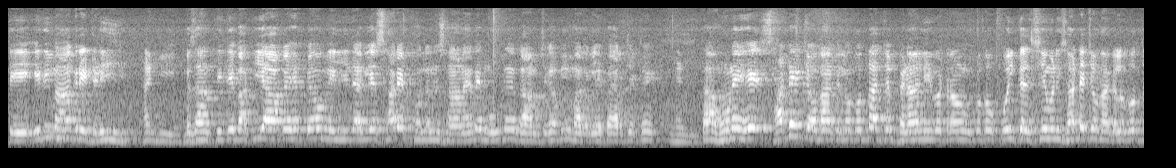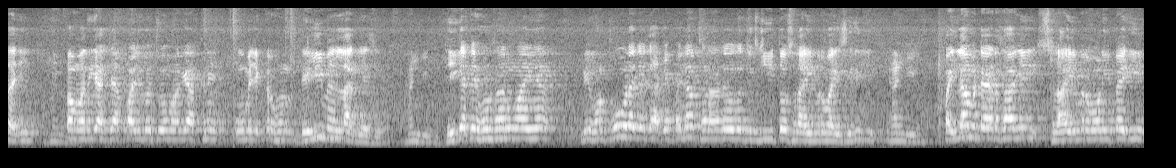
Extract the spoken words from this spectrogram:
ਤੇ ਇਹਦੀ ਮਾਂ ਗ੍ਰੇਡੜੀ ਹਾਂਜੀ। ਬਸੰਤੀ ਤੇ ਬਾਕੀ ਆਪ ਇਹ ਪਿਓ ਨੀਲੀ ਦਾ ਵੀ ਇਹ ਸਾਰੇ ਫੁੱਲ ਨਿਸ਼ਾਨ ਹੈ ਇਹਦੇ ਮੂੰਹ ਦੇ ਗਾਮਚੀਆਂ ਵੀ ਮਗਰਲੇ ਪੈਰ ਚਿੱਟੇ ਤਾਂ ਹੁਣ ਇਹ 14.5 ਕਿਲੋ ਦੁੱਧ ਅੱਜ ਬਿਨਾ ਲੀਵਰ ਟਰੌਂਕ ਤੋਂ ਕੋਈ ਕੈਲਸ਼ੀਅਮ ਨਹੀਂ 14.5 ਕਿਲੋ ਦੁੱਧ ਹੈ ਜੀ। ਭਾਵੇਂ ਦੀ ਅੱਜ ਆਪਾਂ ਜਦੋਂ ਚੋਵਾਂਗੇ ਹੱਥ ਨੇ ਹੁਣ ਡੇਲੀ ਮਿਲਣ ਲੱਗ ਗਿਆ ਸੀ। ਹਾਂਜੀ। ਠੀਕ ਹੈ ਤੇ ਹੁਣ ਸਾਨੂੰ ਆਏ ਆ ਵੀ ਹੁਣ ਥੋੜਾ ਜਿਹਾ ਜਾ ਕੇ ਪਹਿਲਾਂ ਥਣਾ ਦੇ ਉਦੋਂ ਜਗਜੀਤ ਤੋਂ ਸਲਾਈ ਮਰਵਾਈ ਸੀਗੀ ਜੀ। ਹਾਂਜੀ। ਪਹਿਲਾਂ ਮਟੈੜ ਥਾ ਗਈ ਸਲਾਈ ਮਰਵਾਉਣੀ ਪੈਗੀ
